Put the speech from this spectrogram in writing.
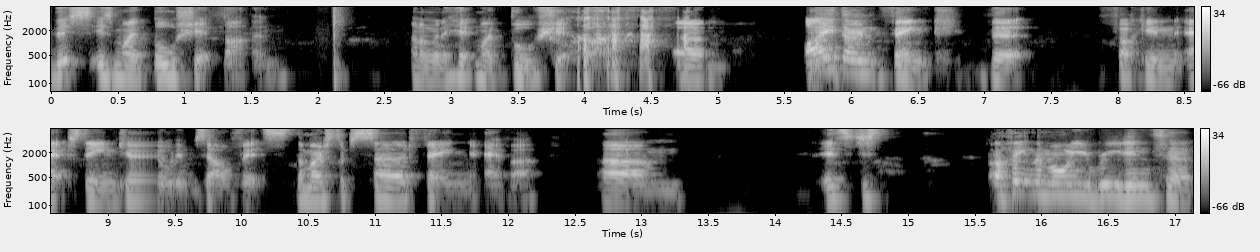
this is my bullshit button, and I'm going to hit my bullshit button. um, I don't think that fucking Epstein killed himself. It's the most absurd thing ever. Um, it's just, I think the more you read into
